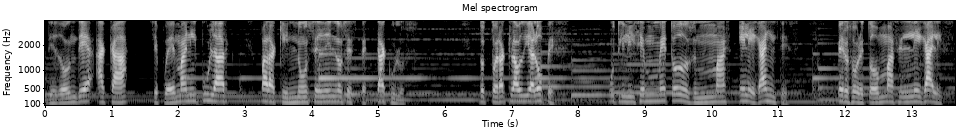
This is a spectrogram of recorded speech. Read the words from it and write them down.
de donde acá se puede manipular para que no se den los espectáculos. Doctora Claudia López, utilice métodos más elegantes, pero sobre todo más legales,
